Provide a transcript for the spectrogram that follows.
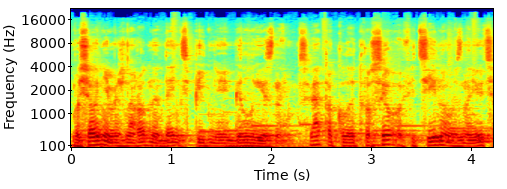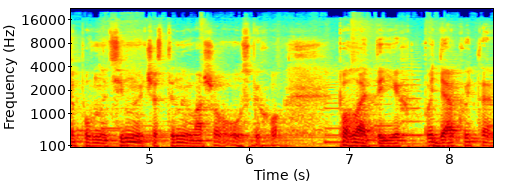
Бо сьогодні міжнародний день спідньої білизни. Свято, коли труси офіційно визнаються повноцінною частиною вашого успіху. Погладьте їх, подякуйте,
